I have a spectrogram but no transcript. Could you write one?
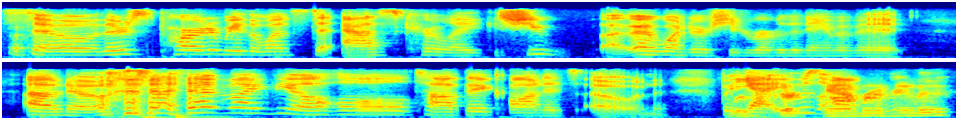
So there's part of me that wants to ask her like she I wonder if she'd remember the name of it. Oh no, that might be a whole topic on its own. But was yeah, Kirk it was Cameron awkward. in it.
